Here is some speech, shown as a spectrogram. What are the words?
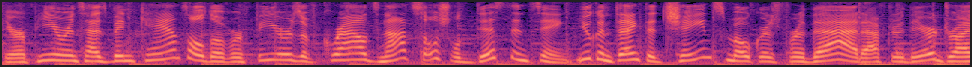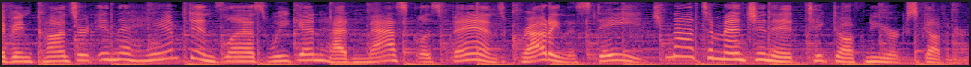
Their appearance has been canceled over fears of crowds not social distancing. You can thank the Chainsmokers for that after their drive in concert in the Hamptons last weekend had maskless fans crowding the stage. Not to mention, it ticked off New York's governor.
